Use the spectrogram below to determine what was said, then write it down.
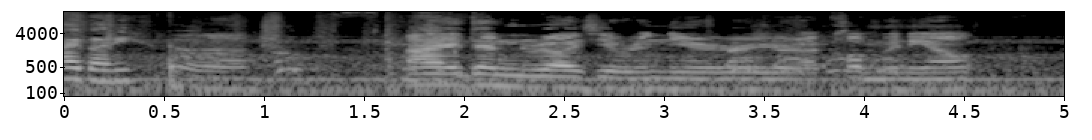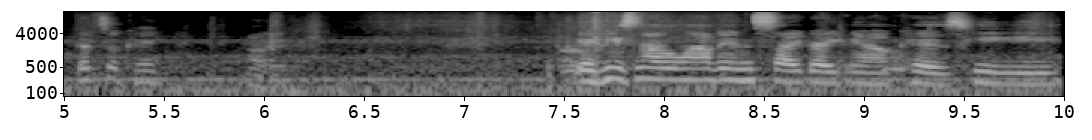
Hi, buddy. Uh, I didn't realize you were in your your uh, called Minnie out. That's okay. Hi. Yeah, he's not allowed inside right now because he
